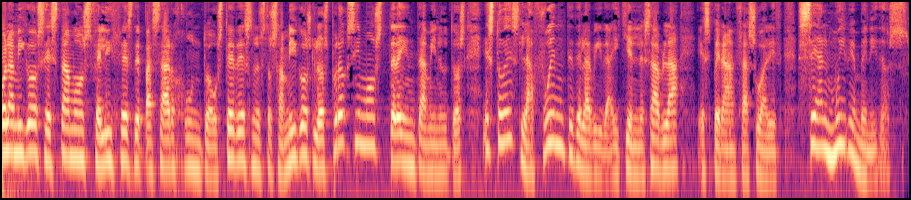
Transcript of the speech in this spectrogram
Hola amigos, estamos felices de pasar junto a ustedes, nuestros amigos, los próximos 30 minutos. Esto es La Fuente de la Vida y quien les habla, Esperanza Suárez. Sean muy bienvenidos.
